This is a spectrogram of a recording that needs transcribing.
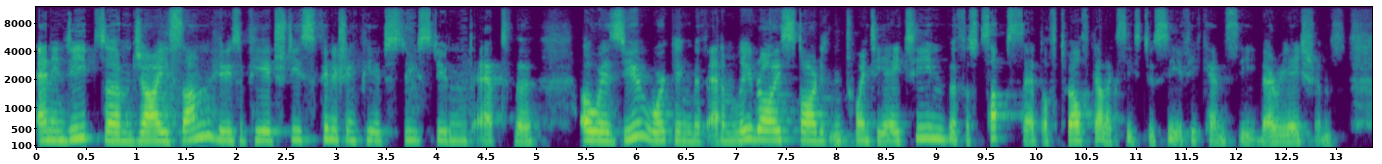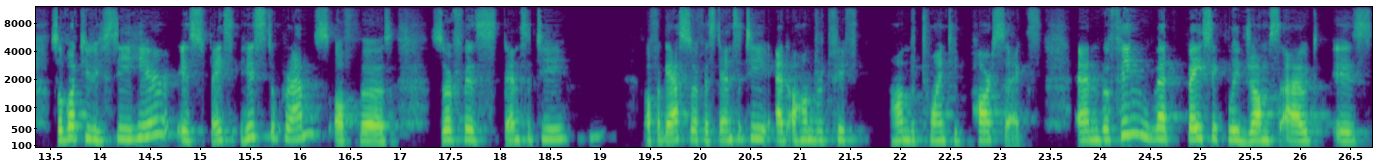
And indeed, um, Jiayi Sun, who's a PhD, finishing PhD student at the OSU, working with Adam Leroy, started in 2018 with a subset of 12 galaxies to see if he can see variations. So what you see here is histograms of the surface density of a gas surface density at 150, 120 parsecs. And the thing that basically jumps out is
